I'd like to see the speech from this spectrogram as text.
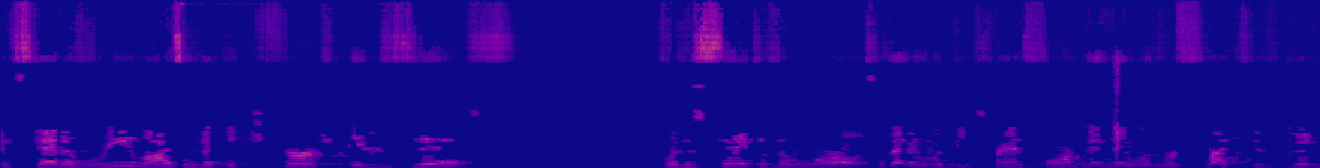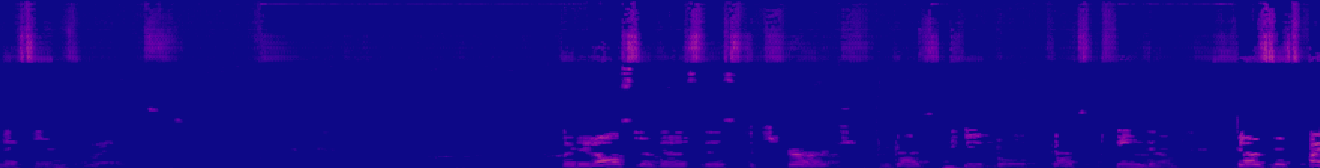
instead of realizing that the church exists for the sake of the world, so that it would be transformed and they would reflect His goodness into it. But it also does this, the church, God's people, God's kingdom, does this by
